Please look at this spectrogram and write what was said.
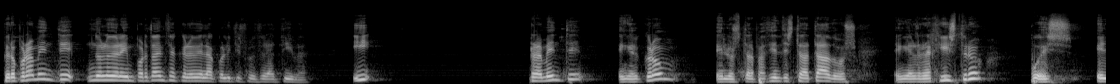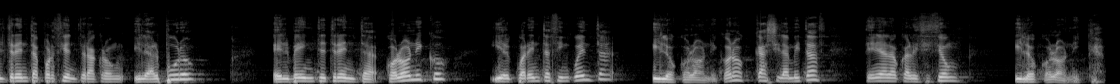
pero probablemente no le doy la importancia que le doy la colitis ulcerativa. Y realmente en el Crohn, en los pacientes tratados en el registro, pues el 30% era Crohn ileal puro, el 20-30 colónico y el 40-50 hilocolónico. ¿no? Casi la mitad tenía localización hilocolónica.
